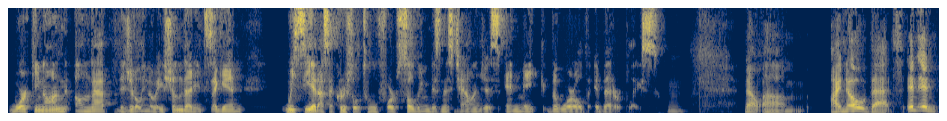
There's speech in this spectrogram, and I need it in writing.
working on on that digital innovation that it's again we see it as a crucial tool for solving business challenges and make the world a better place. Mm. now um i know that and and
